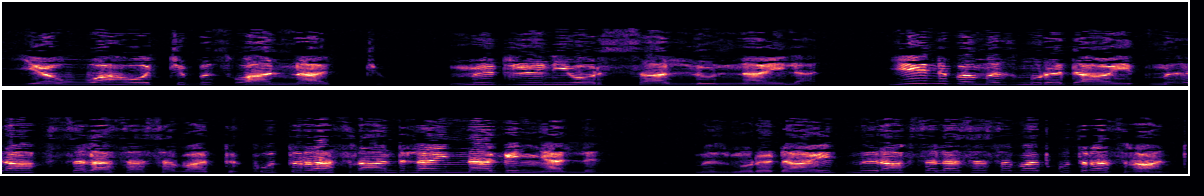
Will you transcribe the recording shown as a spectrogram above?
የዋሆች ብፁዓን ናቸው ምድርን ይወርሳሉና ይላል ይህን በመዝሙረ ዳዊት ምዕራፍ ሰላሳ ሰባት ቁጥር አሥራ አንድ ላይ እናገኛለን። መዝሙረ ዳዊት ምዕራፍ ሰላሳ ሰባት ቁጥር አሥራ አንድ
